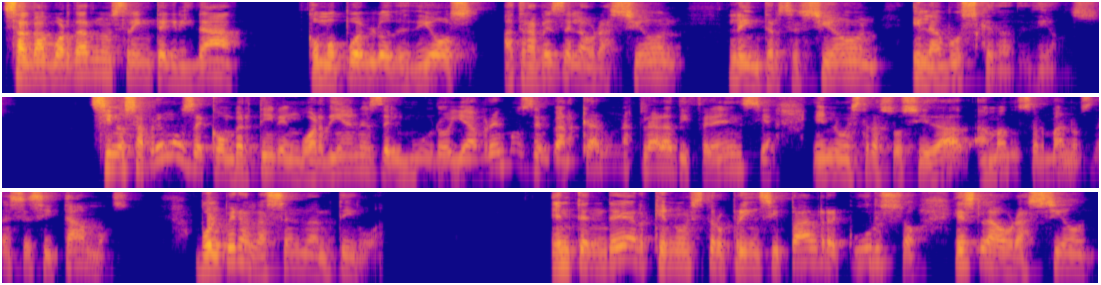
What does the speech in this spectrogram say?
salvaguardar nuestra integridad como pueblo de Dios a través de la oración, la intercesión y la búsqueda de Dios. Si nos habremos de convertir en guardianes del muro y habremos de marcar una clara diferencia en nuestra sociedad, amados hermanos, necesitamos volver a la senda antigua. Entender que nuestro principal recurso es la oración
